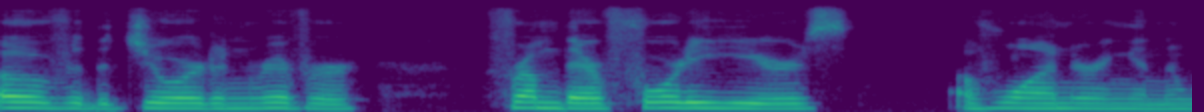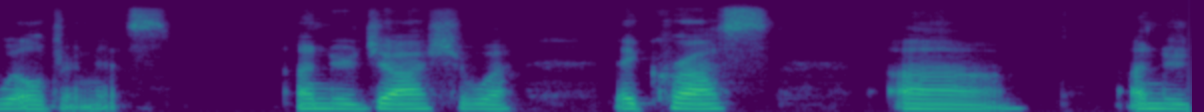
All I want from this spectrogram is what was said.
over the Jordan River from their 40 years of wandering in the wilderness under Joshua. They cross uh, under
